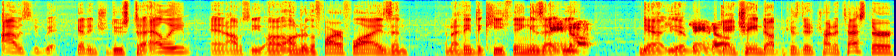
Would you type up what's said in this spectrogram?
Obviously, we get introduced to Ellie, and obviously uh, under the Fireflies, and and I think the key thing is that Chained you- up. Yeah, yeah, chained up. getting chained up because they're trying to test her,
